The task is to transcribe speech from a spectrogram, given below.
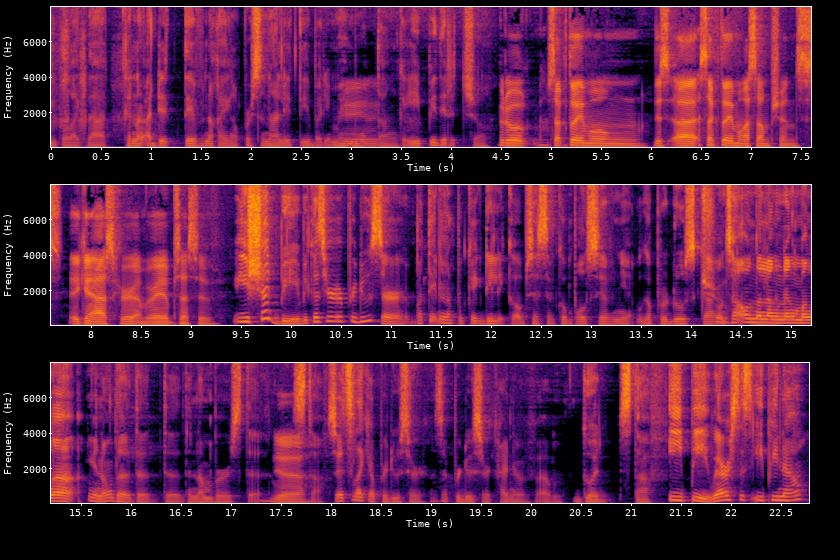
people like that. Kanang addictive na kay nga personality ba di mahimutang ka EP diretso. pero sakto imong this uh sakto imong assumptions. You can ask her. I'm very obsessive. You should be because you're a producer. Bati na lang pud kay dili ka obsessive compulsive niya ga produce ka. Unsaon na lang ng mga you know the the the, the numbers the Yeah. stuff. So it's like a producer. It's a producer kind of um, good stuff. EP. Where is this EP now?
